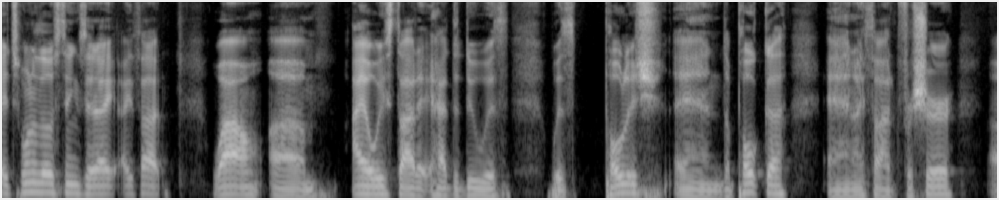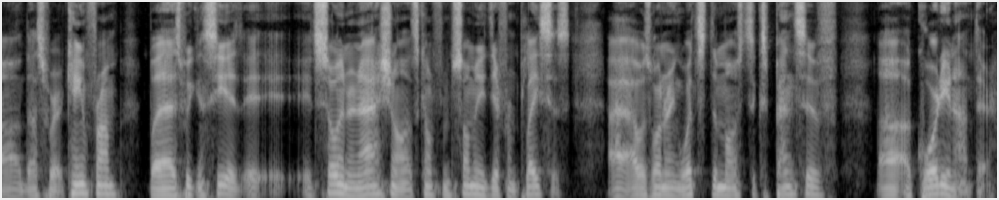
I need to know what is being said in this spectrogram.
it's one of those things that i, I thought wow um, i always thought it had to do with with polish and the polka and i thought for sure uh, that's where it came from. But as we can see, it, it, it's so international. It's come from so many different places. I, I was wondering what's the most expensive uh, accordion out there.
